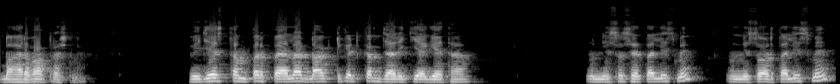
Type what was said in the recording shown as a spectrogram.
बारहवा प्रश्न। विजय स्तंभ पर पहला डाक टिकट कब जारी किया गया था? उन्नीस सौ सैंतालीस में, उन्नीस सौ अड़तालीस में,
